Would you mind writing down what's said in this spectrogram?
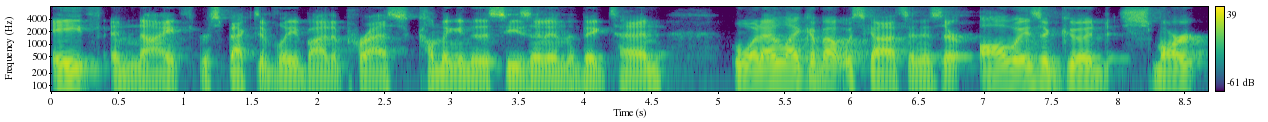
eighth and ninth, respectively, by the press coming into the season in the Big Ten. What I like about Wisconsin is they're always a good, smart,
